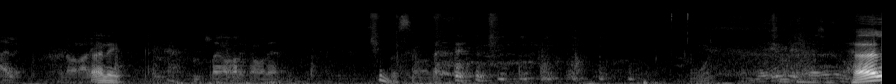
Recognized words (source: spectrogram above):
عليك. الله ينور عليك شو بس؟ هل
